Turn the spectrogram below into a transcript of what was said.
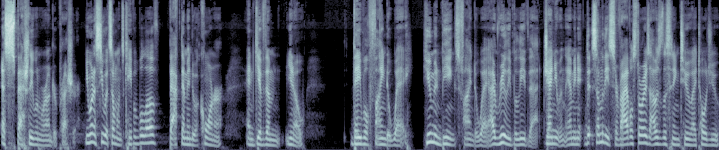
especially when we're under pressure. You want to see what someone's capable of? Back them into a corner and give them, you know, they will find a way. Human beings find a way. I really believe that, genuinely. I mean, it, some of these survival stories I was listening to, I told you,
